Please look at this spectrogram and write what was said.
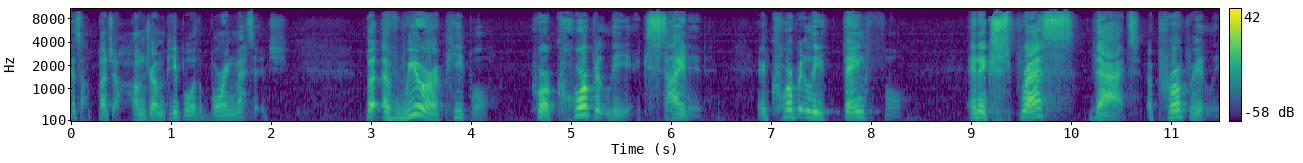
It's a bunch of humdrum people with a boring message. But if we are a people who are corporately excited and corporately thankful and express that appropriately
